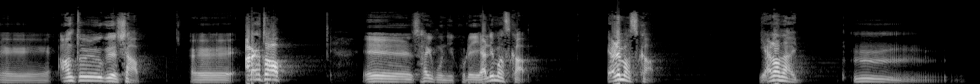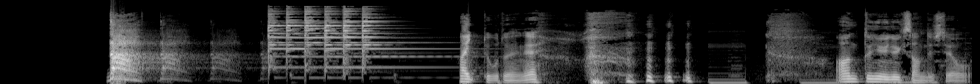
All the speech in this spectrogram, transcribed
えー、アントニオ猪木でした。えー、ありがとうえー、最後にこれやりますか？やれますか？やらない。うーん。だはい、ということでね。アントニオ猪木さんでしたよ。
